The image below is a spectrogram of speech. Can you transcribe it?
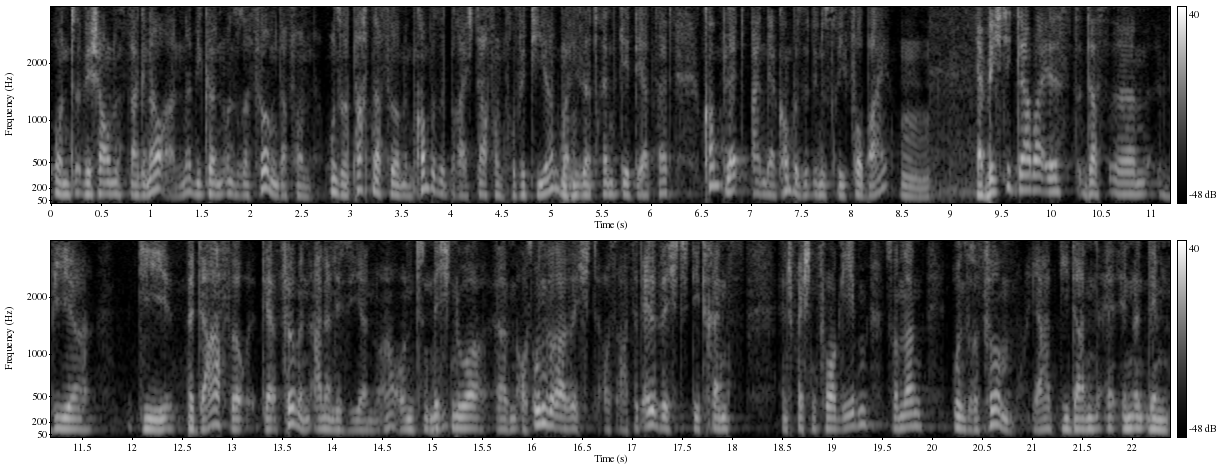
und wir schauen uns da genau an, ne? wie können unsere Firmen davon, unsere Partnerfirmen im Composite-Bereich davon profitieren, weil mhm. dieser Trend geht derzeit komplett an der Composite-Industrie vorbei. Mhm. Ja, wichtig dabei ist, dass ähm, wir die Bedarfe der Firmen analysieren und mhm. nicht nur ähm, aus unserer Sicht, aus AZL-Sicht die Trends entsprechend vorgeben, sondern unsere Firmen, ja, die dann in, in dem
